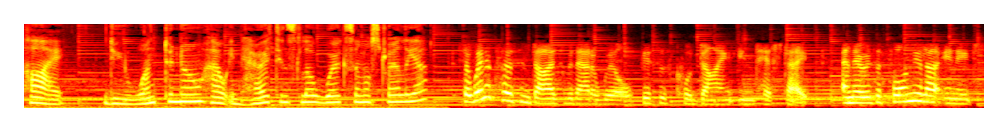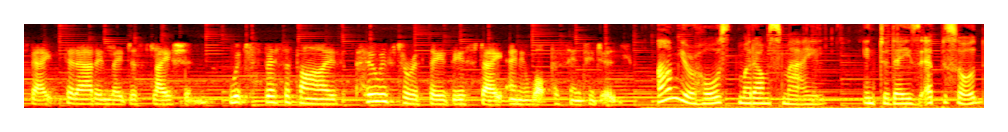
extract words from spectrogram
Hi, do you want to know how inheritance law works in Australia? So, when a person dies without a will, this is called dying intestate. And there is a formula in each state set out in legislation which specifies who is to receive the estate and in what percentages. I'm your host, Maram Ismail. In today's episode,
